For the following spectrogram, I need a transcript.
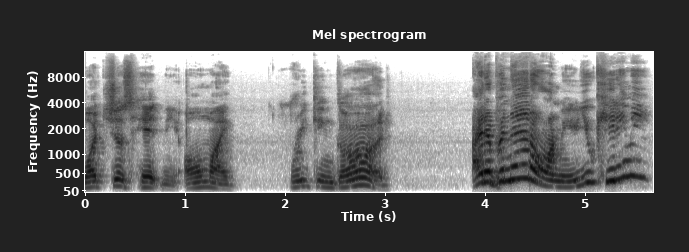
What just hit me? Oh my freaking god. I had a banana on me. Are you kidding me?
